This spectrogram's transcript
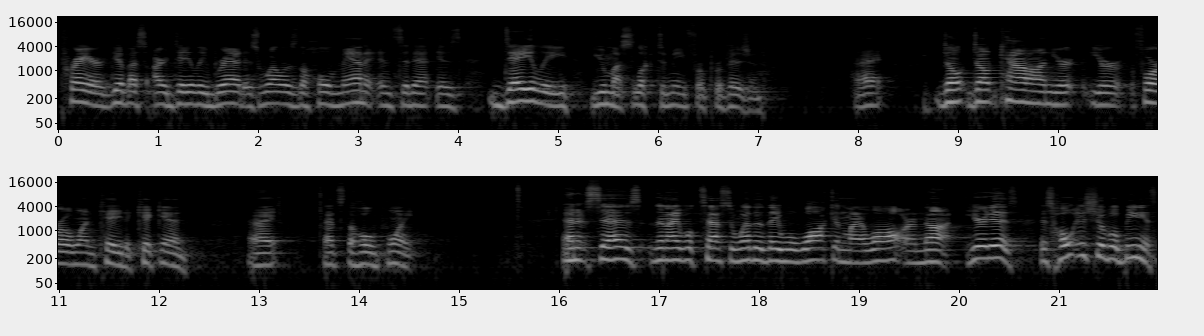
prayer, give us our daily bread, as well as the whole manna incident, is daily you must look to me for provision. All right? Don't, don't count on your, your 401k to kick in. All right? That's the whole point. And it says, Then I will test and whether they will walk in my law or not. Here it is this whole issue of obedience.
